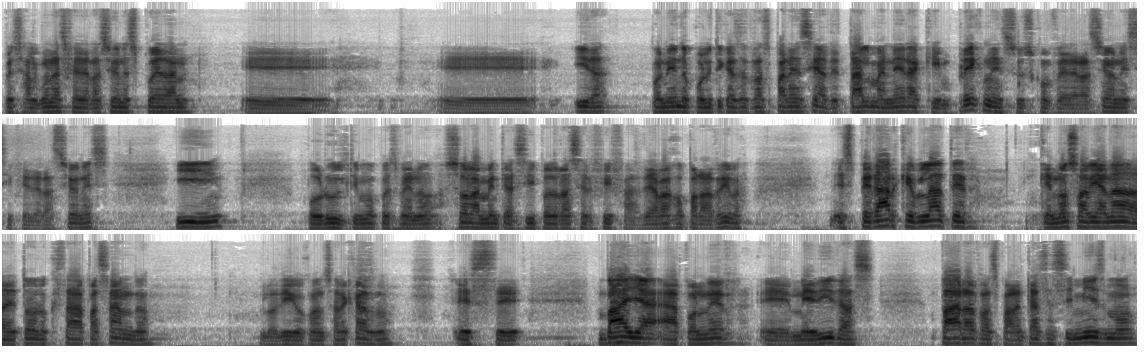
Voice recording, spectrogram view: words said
pues algunas federaciones puedan eh, eh, ir poniendo políticas de transparencia de tal manera que impregnen sus confederaciones y federaciones y por último, pues bueno, solamente así podrá ser FIFA, de abajo para arriba. Esperar que Blatter, que no sabía nada de todo lo que estaba pasando, lo digo con sarcasmo, este, vaya a poner eh, medidas para transparentarse a sí mismo,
